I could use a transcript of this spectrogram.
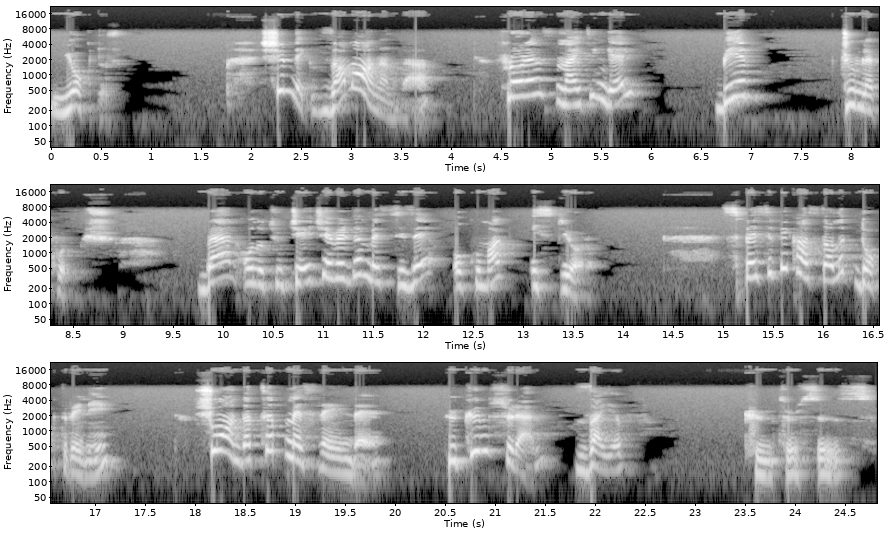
yoktur. Şimdi zamanında Florence Nightingale bir cümle kurmuş. Ben onu Türkçe'ye çevirdim ve size okumak istiyorum. Spesifik hastalık doktrini şu anda tıp mesleğinde hüküm süren zayıf, kültürsüz,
